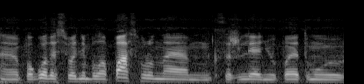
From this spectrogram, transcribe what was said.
Э, погода сегодня была пасмурная, к сожалению, поэтому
